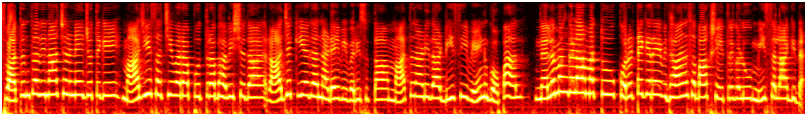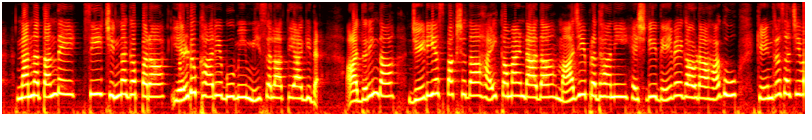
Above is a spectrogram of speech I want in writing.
ಸ್ವಾತಂತ್ರ್ಯ ದಿನಾಚರಣೆ ಜೊತೆಗೆ ಮಾಜಿ ಸಚಿವರ ಪುತ್ರ ಭವಿಷ್ಯದ ರಾಜಕೀಯದ ನಡೆ ವಿವರಿಸುತ್ತಾ ಮಾತನಾಡಿದ ಡಿಸಿ ವೇಣುಗೋಪಾಲ್, ನೆಲಮಂಗಲ ಮತ್ತು ಕೊರಟಗೆರೆ ವಿಧಾನಸಭಾ ಕ್ಷೇತ್ರಗಳು ಮೀಸಲಾಗಿದೆ. ನನ್ನ ತಂದೆ ಸಿ ಚಿನ್ನಗಪ್ಪರ ಎರಡು ಕಾರ್ಯಭೂಮಿ ಮೀಸಲಾತಿಯಾಗಿದೆ. ಆದ್ದರಿಂದ ಜೆಡಿಎಸ್ ಪಕ್ಷದ ಹೈಕಮಾಂಡ್ ಆದ ಮಾಜಿ ಪ್ರಧಾನಿ ಎಚ್ ಡಿ ದೇವೇಗೌಡ ಹಾಗೂ ಕೇಂದ್ರ ಸಚಿವ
